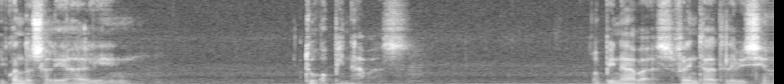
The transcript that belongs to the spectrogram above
y cuando salía alguien, tú opinabas. Opinabas frente a la televisión.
